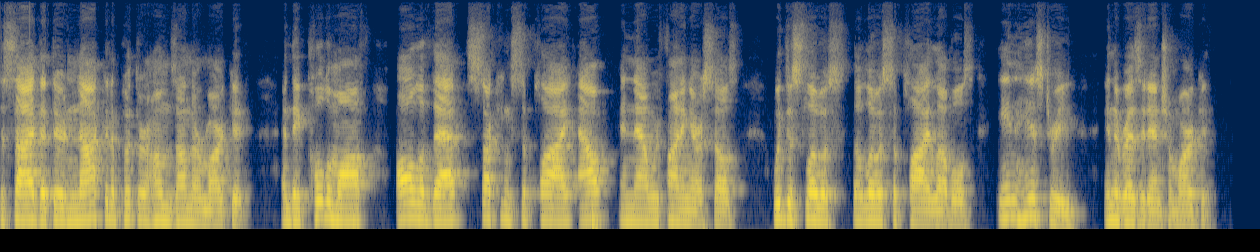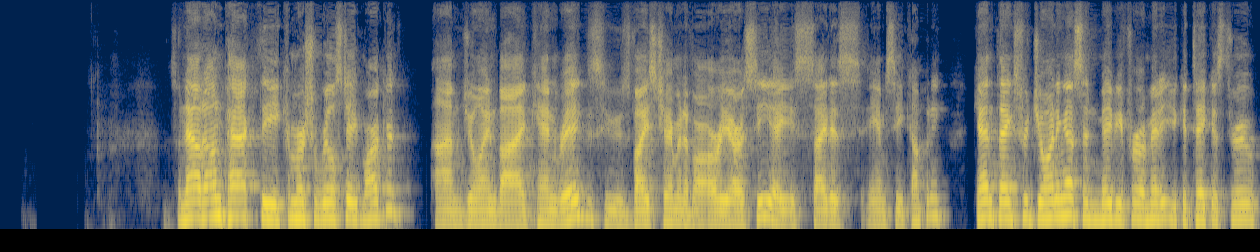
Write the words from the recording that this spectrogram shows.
decide that they're not going to put their homes on their market and they pull them off all of that sucking supply out and now we're finding ourselves with the slowest the lowest supply levels in history in the residential market. So now to unpack the commercial real estate market i'm joined by ken riggs who's vice chairman of rerc a situs amc company. Ken thanks for joining us and maybe for a minute you could take us through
